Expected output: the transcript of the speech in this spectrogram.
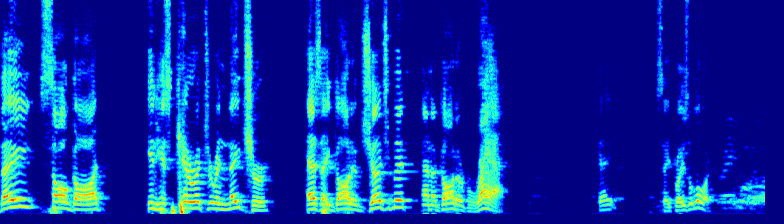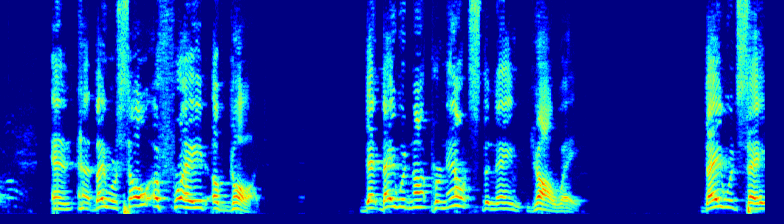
They saw God in His character and nature as a God of judgment and a God of wrath. Okay? Say, Praise the Lord. And they were so afraid of God that they would not pronounce the name Yahweh. They would say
